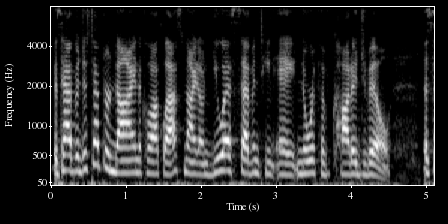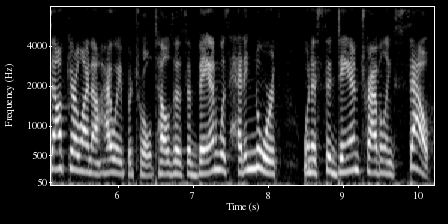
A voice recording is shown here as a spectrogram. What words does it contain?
This happened just after 9 o'clock last night on US 17A north of Cottageville. The South Carolina Highway Patrol tells us a van was heading north when a sedan traveling south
